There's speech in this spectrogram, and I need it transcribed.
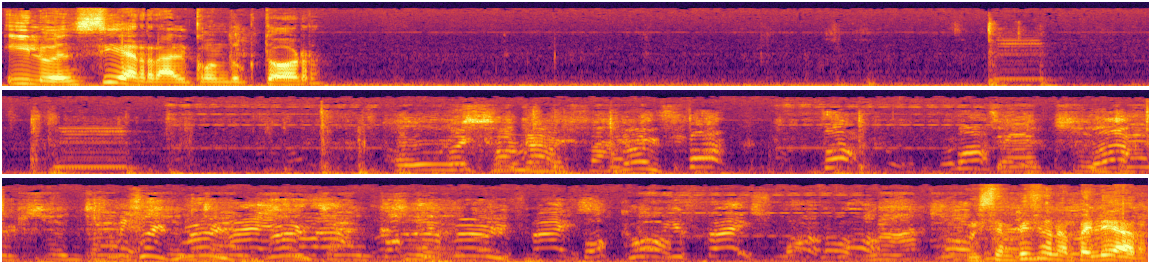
y lo encierra al conductor. Y se empiezan a pelear.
